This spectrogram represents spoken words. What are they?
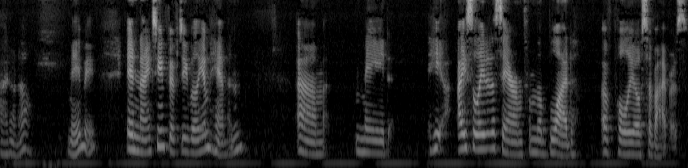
I don't know. Maybe. In 1950, William Hammon um, made, he isolated a serum from the blood of polio survivors.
